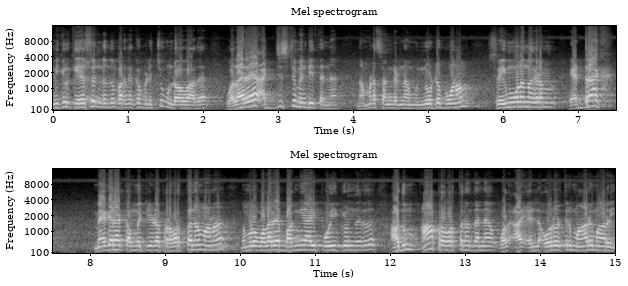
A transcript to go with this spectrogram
എനിക്കൊരു കേസ് ഉണ്ടെന്നും പറഞ്ഞൊക്കെ വിളിച്ചു കൊണ്ടുപോകാതെ വളരെ അഡ്ജസ്റ്റ്മെന്റിൽ തന്നെ നമ്മുടെ സംഘടന മുന്നോട്ട് പോകണം ശ്രീമൂലം നഗരം എഡ്രാക്ക് മേഖലാ കമ്മിറ്റിയുടെ പ്രവർത്തനമാണ് നമ്മൾ വളരെ ഭംഗിയായി പോയിക്കുന്നത് അതും ആ പ്രവർത്തനം തന്നെ ഓരോരുത്തരും മാറി മാറി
